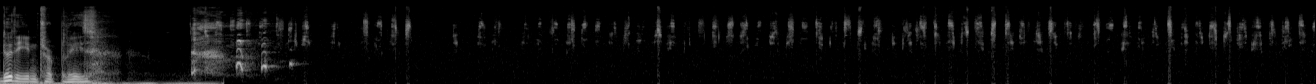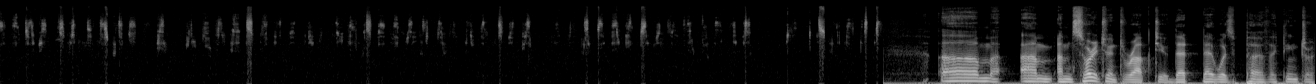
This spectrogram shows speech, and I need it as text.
do the intro, please. Um, I'm I'm sorry to interrupt you. That that was a perfect intro.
